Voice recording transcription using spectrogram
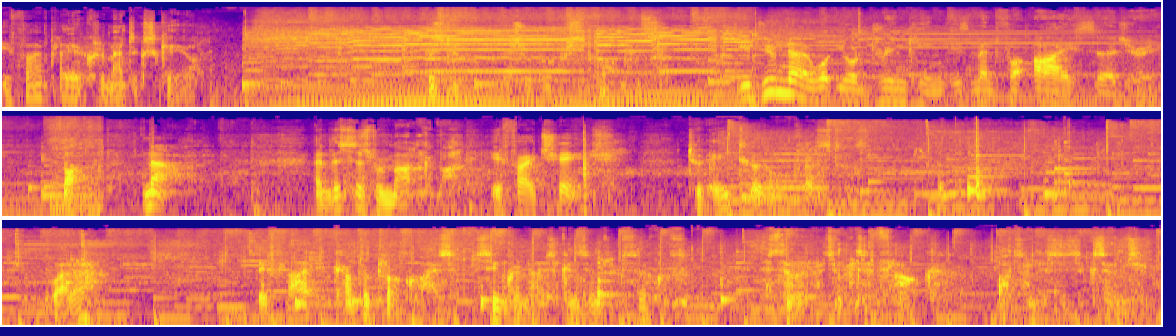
if I play a chromatic scale, there's no measurable response. You do know what you're drinking is meant for eye surgery. But now, and this is remarkable, if I change to atonal clusters, voila, they fly counterclockwise, synchronized concentric circles. They're so regimented flock. This is exceptional.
